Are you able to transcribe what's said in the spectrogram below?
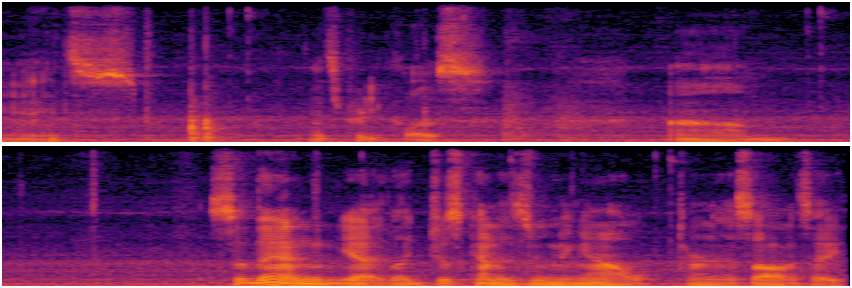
And it's it's pretty close. Um, so then yeah like just kind of zooming out turning this off and say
